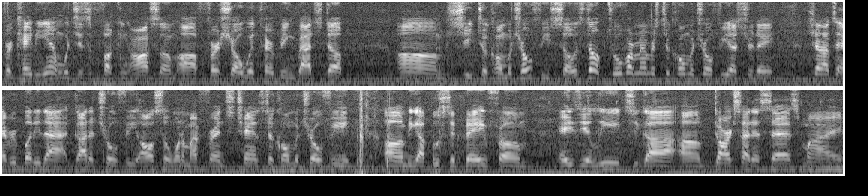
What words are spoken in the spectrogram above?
for KDM, which is fucking awesome. Uh, first show with her being batched up um, she took home a trophy. So it's dope. Two of our members took home a trophy yesterday. Shout out to everybody that got a trophy. Also, one of my friends, Chance, took home a trophy. Um, you got Boosted Babe from AZ Elites. You got um, Darkside SS, my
